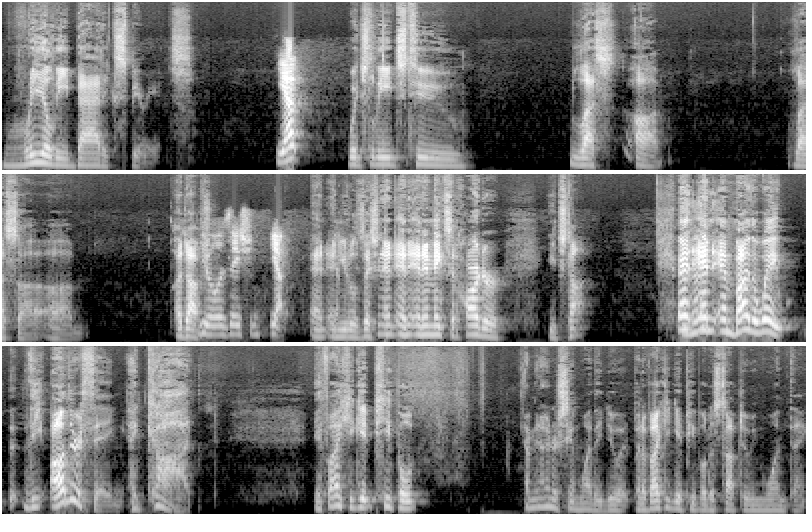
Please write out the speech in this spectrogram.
really bad experience Yep. which leads to less uh, less uh, um, adoption Utilization. Yeah. and, and utilization and, and and it makes it harder each time and Mhm. and and by the way the other thing and god if i could get people i mean i understand why they do it but if i could get people to stop doing one thing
